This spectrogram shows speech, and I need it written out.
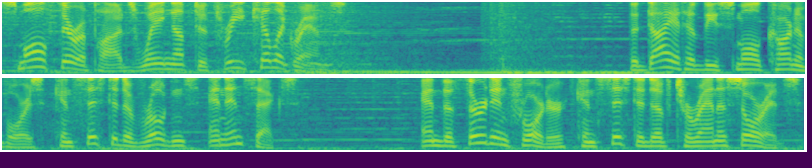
Small theropods weighing up to 3 kilograms. The diet of these small carnivores consisted of rodents and insects. And the third infraorder consisted of tyrannosaurids.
